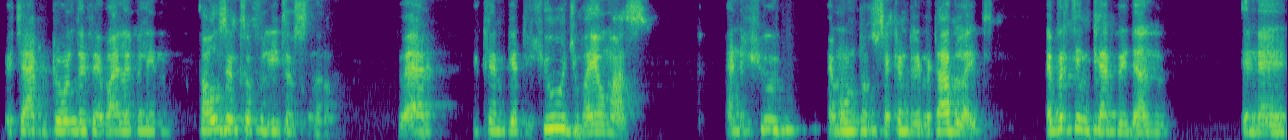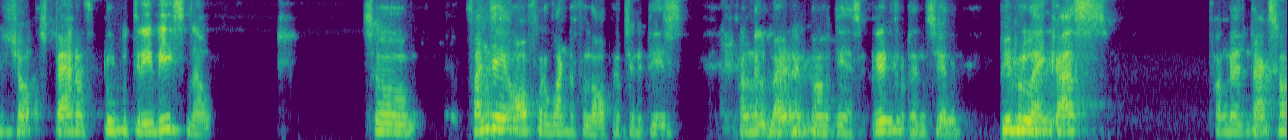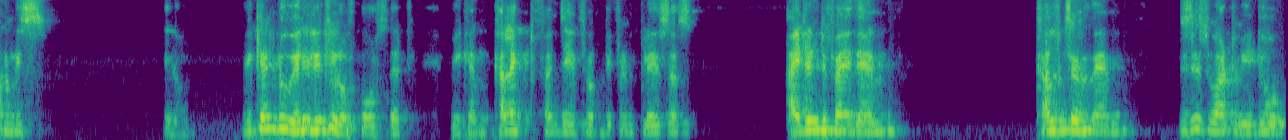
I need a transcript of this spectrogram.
which I'm told that available in thousands of liters now, where you can get huge biomass and huge amount of secondary metabolites. Everything can be done in a span of two to three weeks now. So fungi offer wonderful opportunities. Fungal biotechnology has great potential. People like us, fungal taxonomists, you know, we can do very little, of course, that we can collect fungi from different places, identify them, culture them. This is what we do,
